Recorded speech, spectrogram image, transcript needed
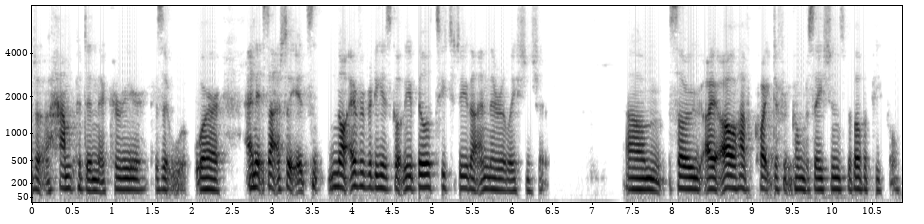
don't know hampered in their career, as it were. And it's actually it's not everybody has got the ability to do that in their relationship. Um, so I, I'll have quite different conversations with other people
